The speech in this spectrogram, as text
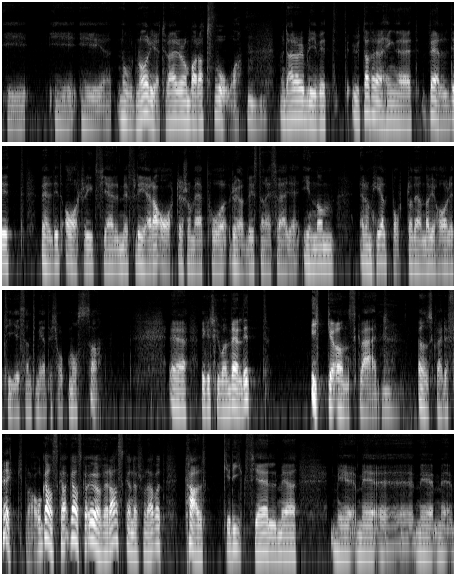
i, i, i Nordnorge. Tyvärr är de bara två. Mm. Men där har det blivit, utanför den hängnen är ett väldigt, väldigt artrikt fjäll med flera arter som är på rödlistorna i Sverige. Inom är de helt borta det enda vi har är 10 cm tjock mossa. Eh, vilket skulle vara en väldigt icke önskvärd, mm. önskvärd effekt. Va? Och ganska, ganska överraskande för det här var ett kalkrikt fjäll med, med, med, eh, med, med,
